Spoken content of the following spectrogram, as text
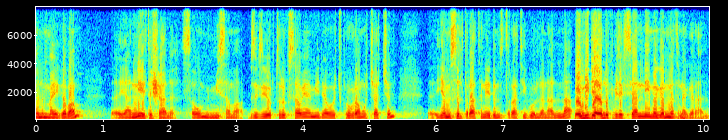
ምንም አይገባም። ያኔ የተሻለ ሰውም የሚሰማ ብዙ ጊዜ የኦርቶዶክሳውያን ሚዲያዎች ፕሮግራሞቻችን የምስል ጥራትና የድምፅ ጥራት ይጎለናል እና በሚዲያው ልክ ቤተክርስቲያንን የመገመት ነገር አለ።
